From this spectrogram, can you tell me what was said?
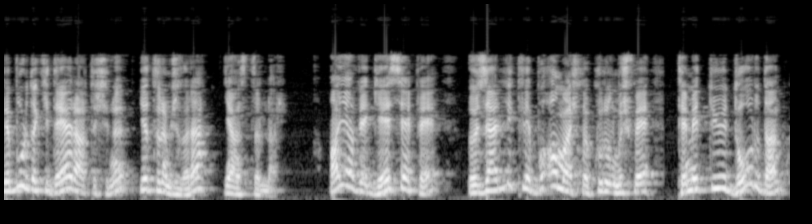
ve buradaki değer artışını yatırımcılara yansıtırlar. AYA ve GSP özellikle bu amaçla kurulmuş ve temettüyü doğrudan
